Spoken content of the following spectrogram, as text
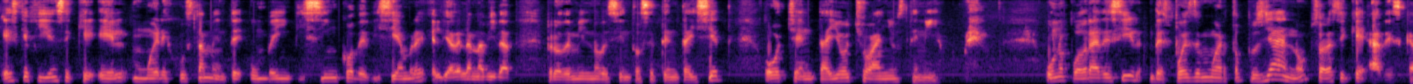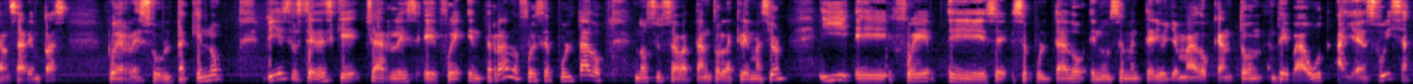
es que fíjense que él muere justamente un 25 de diciembre, el día de la Navidad, pero de 1977. 88 años tenía. Uno podrá decir, después de muerto, pues ya, ¿no? Pues ahora sí que a descansar en paz. Pues resulta que no. Fíjense ustedes que Charles eh, fue enterrado, fue sepultado. No se usaba tanto la cremación y eh, fue eh, sepultado en un cementerio llamado Cantón de Baud, allá en Suiza,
